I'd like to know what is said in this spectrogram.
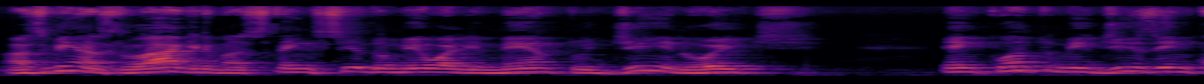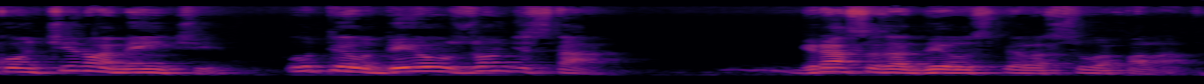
As minhas lágrimas têm sido meu alimento dia e noite, enquanto me dizem continuamente: O teu Deus onde está? Graças a Deus pela sua palavra.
